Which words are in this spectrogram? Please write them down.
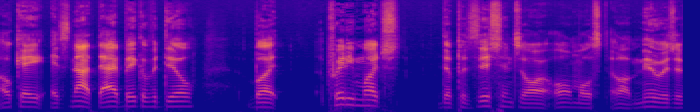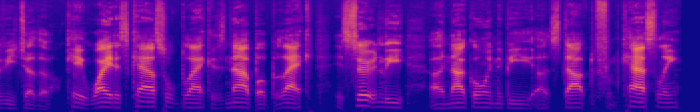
Okay, it's not that big of a deal, but pretty much the positions are almost uh, mirrors of each other. Okay, white is castle, black is not, but black is certainly uh, not going to be uh, stopped from castling.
